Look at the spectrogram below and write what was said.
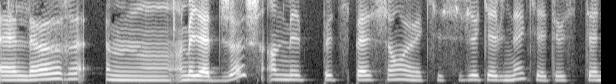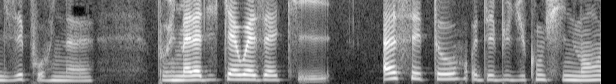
Alors, hum, il y a Josh, un de mes petits patients euh, qui est suivi au cabinet, qui a été hospitalisé pour une, euh, pour une maladie de Kawasaki assez tôt, au début du confinement,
